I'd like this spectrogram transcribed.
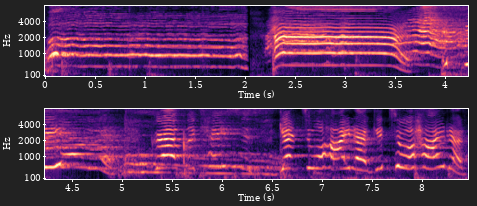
Ah! Ah! It's the alien! Grab the cases! Get to a hideout! Get to a hideout!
